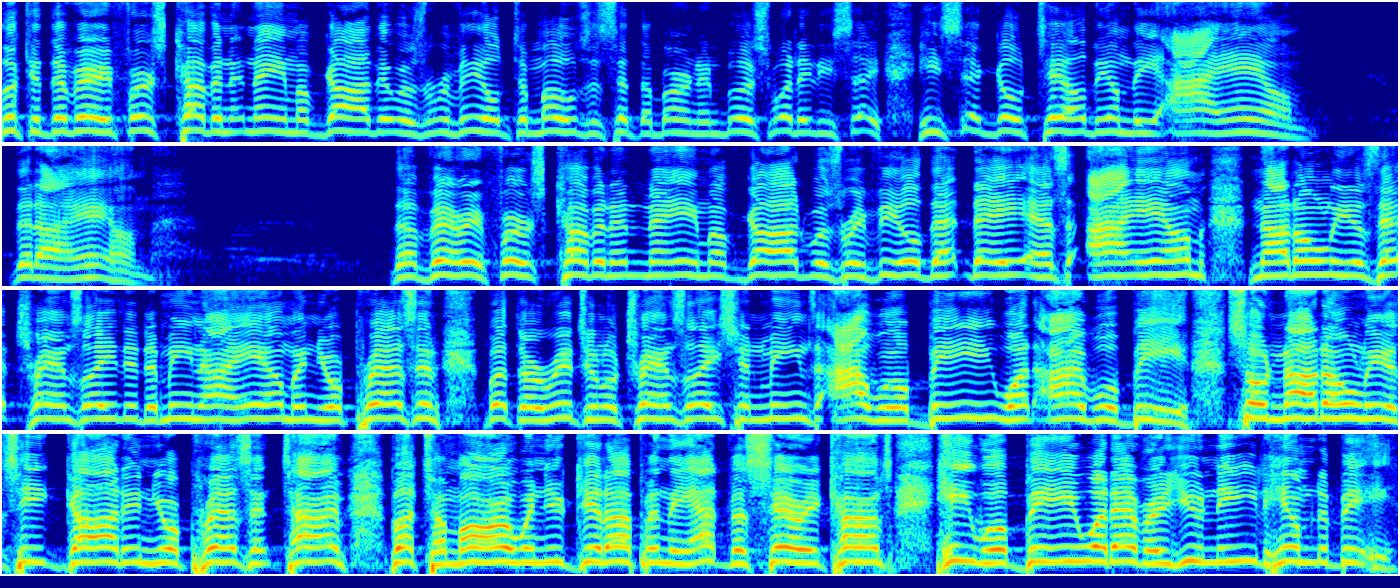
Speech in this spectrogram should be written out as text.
Look at the very first covenant name of God that was revealed to Moses at the burning bush. What did he say? He said, Go tell them the I am that I am. The very first covenant name of God was revealed that day as I am. Not only is that translated to mean I am in your present, but the original translation means I will be what I will be. So not only is He God in your present time, but tomorrow when you get up and the adversary comes, He will be whatever you need Him to be.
